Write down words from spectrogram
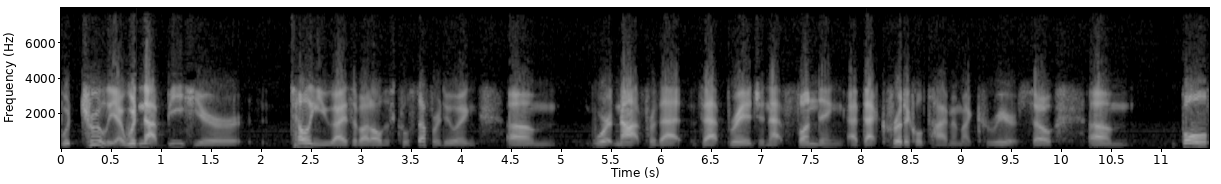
would truly I would not be here telling you guys about all this cool stuff we're doing um, were it not for that that bridge and that funding at that critical time in my career. So. Um, both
